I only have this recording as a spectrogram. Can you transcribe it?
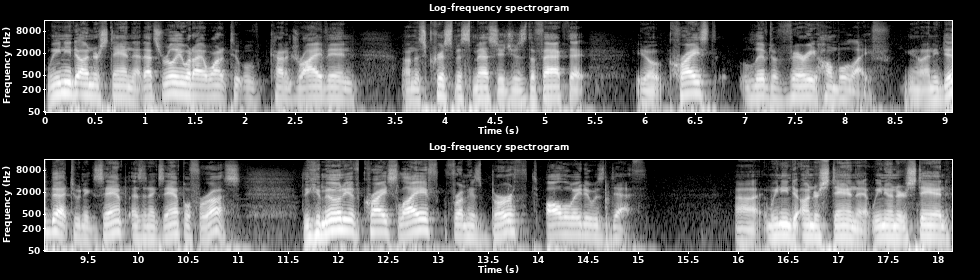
We need to understand that. That's really what I wanted to kind of drive in on this Christmas message is the fact that, you know, Christ lived a very humble life. You know, and he did that to an example as an example for us. The humility of Christ's life from his birth all the way to his death. Uh, we need to understand that. We need to understand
